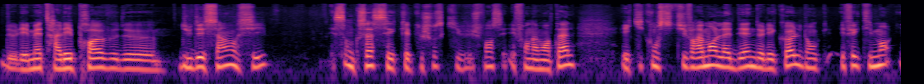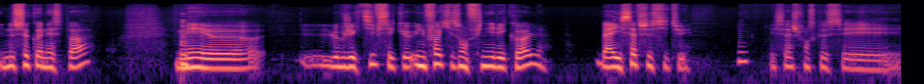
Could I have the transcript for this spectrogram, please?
de les mettre à l'épreuve de- du dessin aussi. Donc ça, c'est quelque chose qui, je pense, est fondamental et qui constitue vraiment l'ADN de l'école. Donc effectivement, ils ne se connaissent pas, mais euh, l'objectif, c'est qu'une fois qu'ils ont fini l'école, bah, ils savent se situer. Mm. Et ça, je pense que c'est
